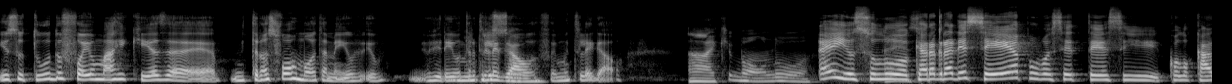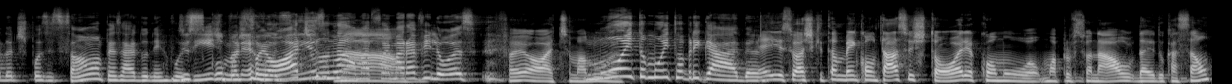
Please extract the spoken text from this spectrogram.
Isso tudo foi uma riqueza, é, me transformou também. Eu, eu virei outra Muito pessoa. legal. Foi muito legal. Ai, que bom, Lu. É isso, Lu. É isso. Quero agradecer por você ter se colocado à disposição, apesar do nervosismo. Desculpa mas foi nervosismo. ótimo. Não, mas foi Não. maravilhoso. Foi ótima, Lu. Muito, muito obrigada. É isso, eu acho que também contar a sua história como uma profissional da educação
